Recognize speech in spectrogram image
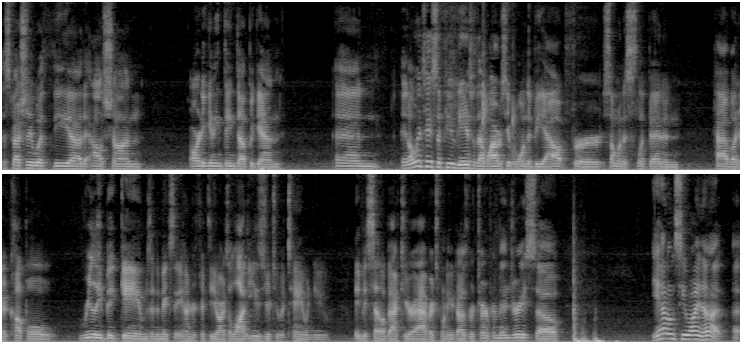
especially with the uh, the Alshon already getting dinged up again, and it only takes a few games for that wide receiver one to be out for someone to slip in and have like a couple really big games, and it makes 850 yards a lot easier to attain when you maybe settle back to your average when he does return from injury. So, yeah, I don't see why not. I,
